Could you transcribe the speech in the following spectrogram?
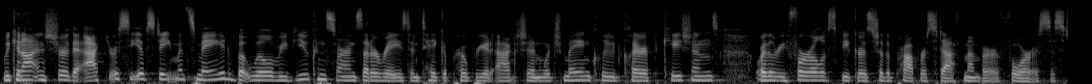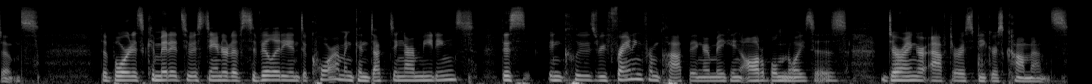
We cannot ensure the accuracy of statements made, but will review concerns that are raised and take appropriate action, which may include clarifications or the referral of speakers to the proper staff member for assistance. The board is committed to a standard of civility and decorum in conducting our meetings. This includes refraining from clapping or making audible noises during or after a speaker's comments.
